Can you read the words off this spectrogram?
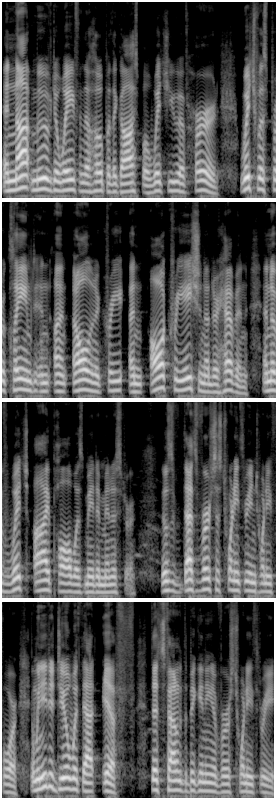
and not moved away from the hope of the gospel which you have heard which was proclaimed in, uh, in all, in, cre- in all creation under heaven, and of which I, Paul, was made a minister. Those, that's verses 23 and 24. And we need to deal with that if that's found at the beginning of verse 23.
